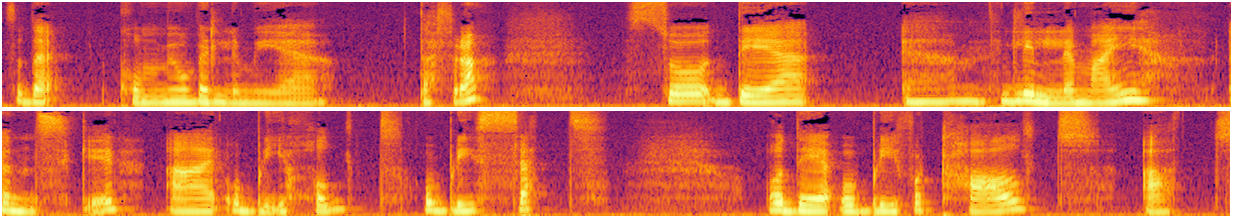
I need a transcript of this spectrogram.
så det kommer jo veldig mye derfra. Så det eh, lille meg ønsker, er å bli holdt, å bli sett. Og det å bli fortalt at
